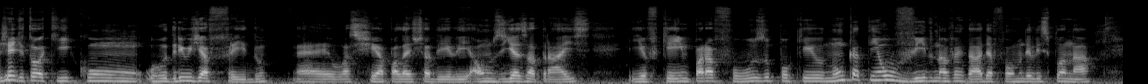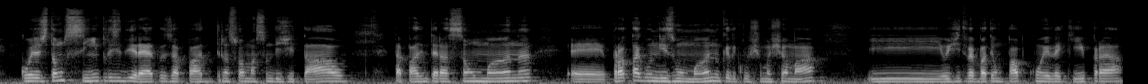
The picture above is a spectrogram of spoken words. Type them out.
Gente, tô aqui com o Rodrigo Giafredo. É, eu assisti a palestra dele há uns dias atrás e eu fiquei em parafuso porque eu nunca tinha ouvido, na verdade, a forma dele explanar coisas tão simples e diretas da parte de transformação digital, da parte de interação humana, é, protagonismo humano, que ele costuma chamar. E hoje a gente vai bater um papo com ele aqui para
